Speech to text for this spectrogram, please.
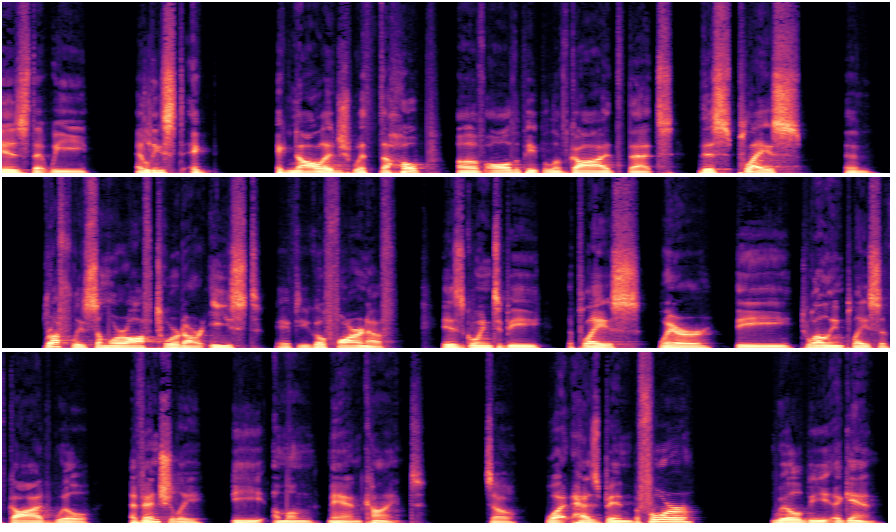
is that we at least ag- acknowledge with the hope of all the people of God that this place, um, roughly somewhere off toward our east, if you go far enough, is going to be the place where the dwelling place of God will eventually be among mankind. So, what has been before will be again,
